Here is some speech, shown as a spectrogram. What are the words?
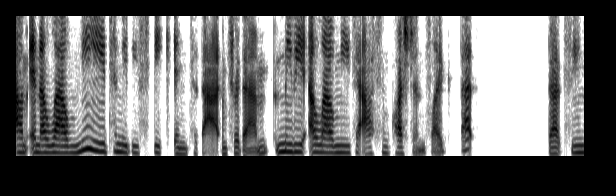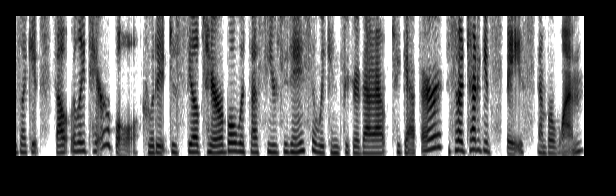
um, and allow me to maybe speak into that for them. Maybe allow me to ask some questions like, that that seems like it felt really terrible. Could it just feel terrible with us here today so we can figure that out together? So I try to give space, number one.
